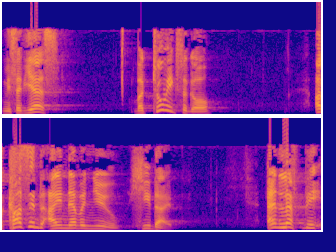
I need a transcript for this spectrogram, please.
And he said, Yes. But two weeks ago, a cousin I never knew, he died and left me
